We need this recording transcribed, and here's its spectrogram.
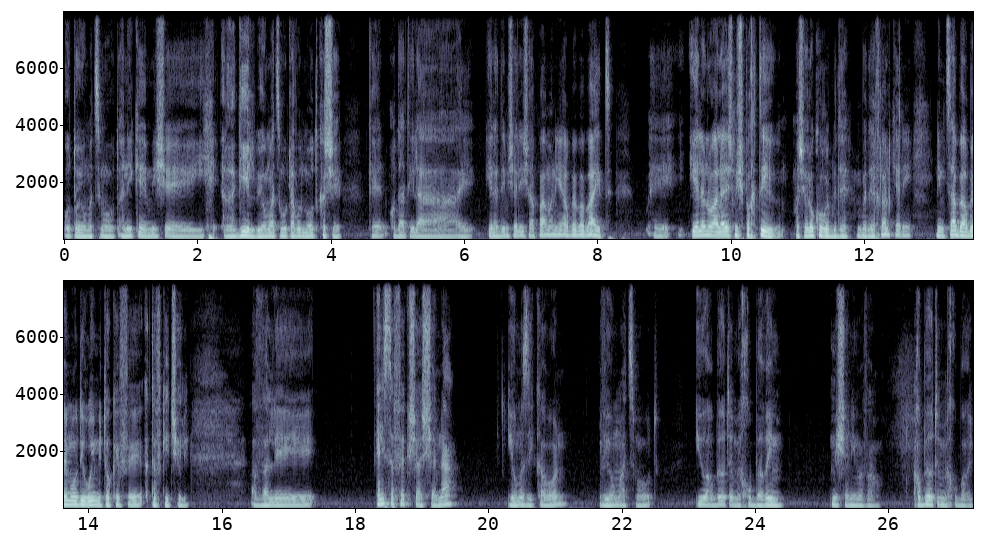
אותו יום עצמאות. אני כמי שרגיל ביום העצמאות לעבוד מאוד קשה, כן, הודעתי לילדים שלי שהפעם אני אהיה הרבה בבית. אה, יהיה לנו על האש משפחתי, מה שלא קורה בדרך, בדרך כלל, כי אני נמצא בהרבה מאוד אירועים מתוקף uh, התפקיד שלי. אבל uh, אין לי ספק שהשנה, יום הזיכרון ויום העצמאות, יהיו הרבה יותר מחוברים משנים עברו. הרבה יותר מחוברים.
